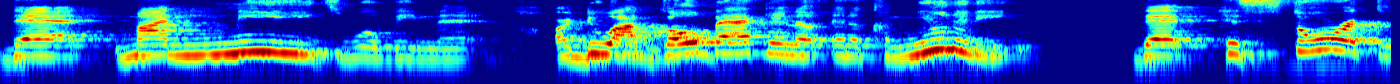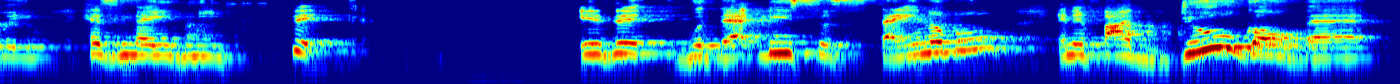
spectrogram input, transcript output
that my needs will be met? Or do I go back in a, in a community that historically has made me sick? Is it, would that be sustainable? And if I do go back,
